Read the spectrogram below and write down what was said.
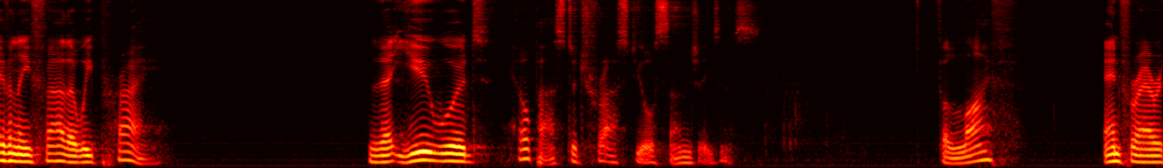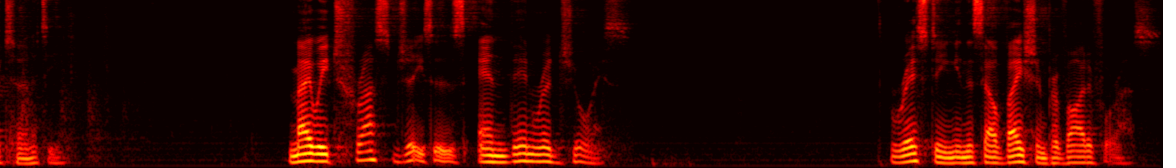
Heavenly Father, we pray that you would help us to trust your Son, Jesus for life and for our eternity. May we trust Jesus and then rejoice, resting in the salvation provided for us.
